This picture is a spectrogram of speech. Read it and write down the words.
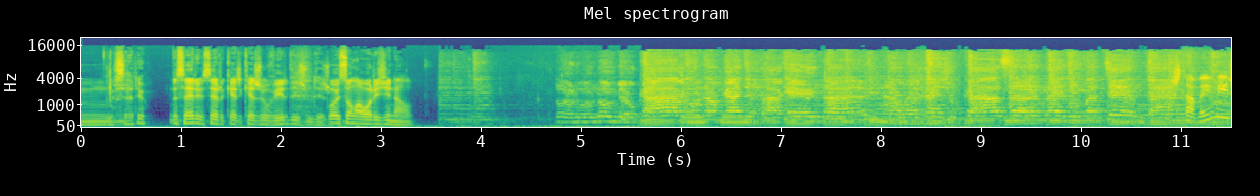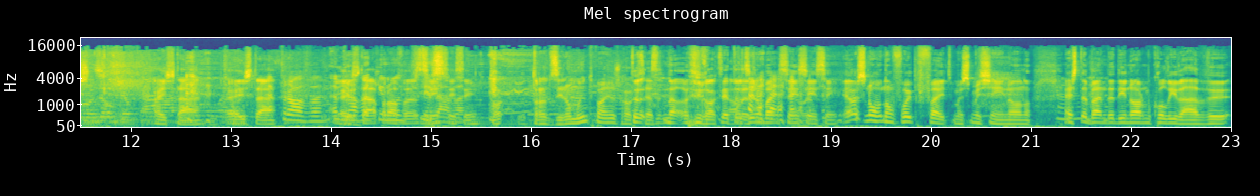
Um, Sério? sério, sério, queres, queres ouvir? Diz-me, diz-me. Ouçam lá o original. Durmo no meu carro, não ganho para a renda, não arranjo casa nem uma tenda. Está bem visto. Aí está, aí está. A prova. A Aí prova está a que prova. Sim, sim, sim. Tra- Traduziram muito bem os Roxette. Não, os Roxette traduziram bem, sim, sim, sim. Eu acho que não, não foi perfeito, mas, mas sim, não, não. Esta banda de enorme qualidade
